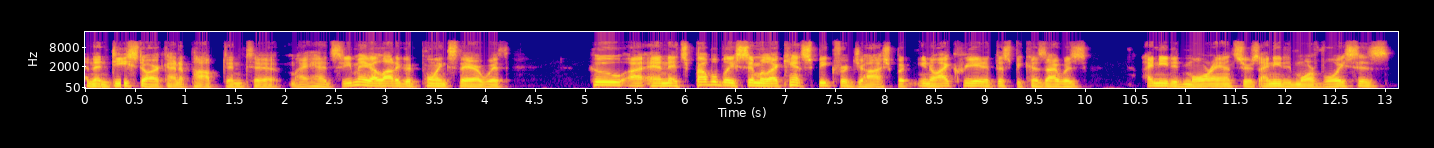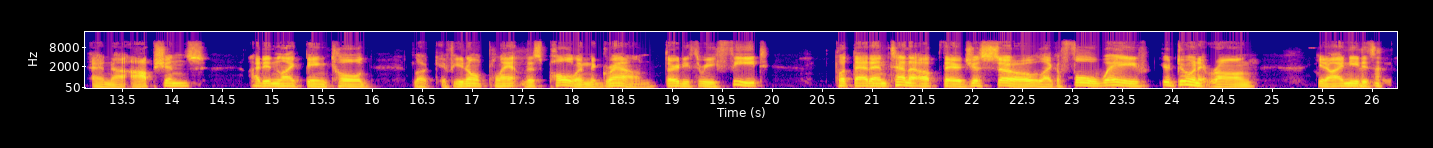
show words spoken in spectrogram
And then D Star kind of popped into my head. So you made a lot of good points there with who, uh, and it's probably similar. I can't speak for Josh, but you know, I created this because I was, I needed more answers. I needed more voices and uh, options. I didn't like being told, look, if you don't plant this pole in the ground 33 feet, put that antenna up there just so, like a full wave, you're doing it wrong. You know, I needed some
